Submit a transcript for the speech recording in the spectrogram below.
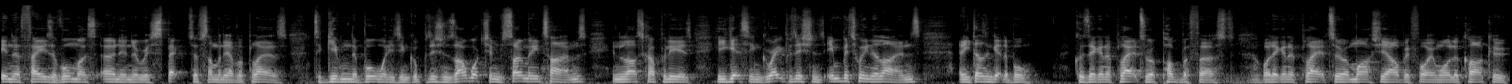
in a phase of almost earning the respect of some of the other players to give him the ball when he's in good positions. I watch him so many times in the last couple of years. He gets in great positions in between the lines, and he doesn't get the ball because they're going to play it to a Pogba first, or they're going to play it to a Martial before him or Lukaku.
